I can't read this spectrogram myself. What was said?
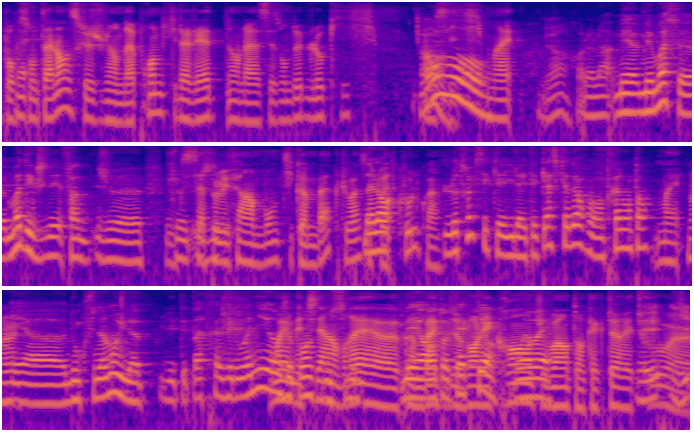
pour Ouais. son talent, parce que je viens d'apprendre qu'il allait être dans la saison 2 de Loki. Oh. Aussi. Ouais. Bien. Oh là là. Mais, mais moi, ce- moi, dès que je l'ai. Enfin, je. ça je- peut lui faire un bon petit comeback, tu vois, ça Mais peut alors- être cool, quoi. Le truc, c'est qu'il a été cascadeur pendant très longtemps. Ouais, Ouais. Et euh, donc finalement, il, a, il était pas très éloigné, hein, ouais je mais pense. c'est un vrai euh, comeback devant l'écran, ouais, tu vois, en tant qu'acteur et tout. Euh,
